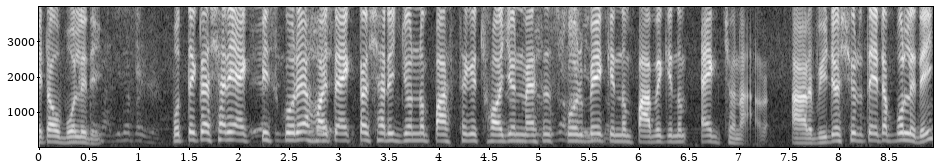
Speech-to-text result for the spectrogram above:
এটাও বলে দিই। প্রত্যেকটা শাড়ি এক পিস করে, হয়তো একটা শাড়ির জন্য পাঁচ থেকে ছয়জন মেসেজ করবে, কিন্তু পাবে কিন্তু একজন। আর আর ভিডিও শুরুতে এটা বলে দিই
